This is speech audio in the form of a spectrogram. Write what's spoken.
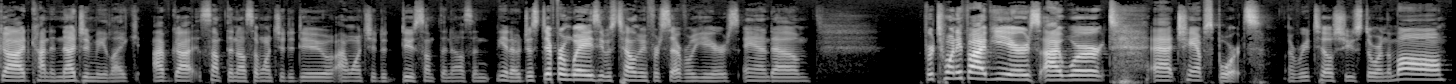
God kind of nudging me, like, I've got something else I want you to do. I want you to do something else. And, you know, just different ways He was telling me for several years. And um, for 25 years, I worked at Champ Sports, a retail shoe store in the mall.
